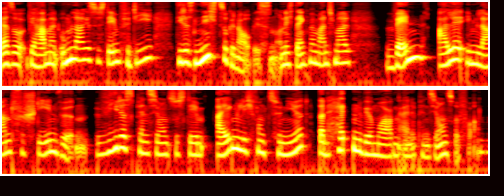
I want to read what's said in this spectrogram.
Also, wir haben ein Umlagesystem für die, die das nicht so genau wissen. Und ich denke mir manchmal, wenn alle im Land verstehen würden, wie das Pensionssystem eigentlich funktioniert, dann hätten wir morgen eine Pensionsreform.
